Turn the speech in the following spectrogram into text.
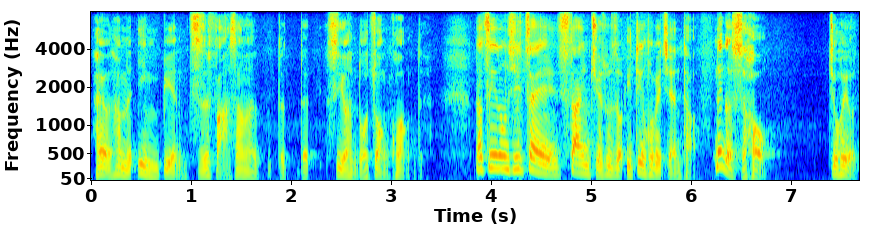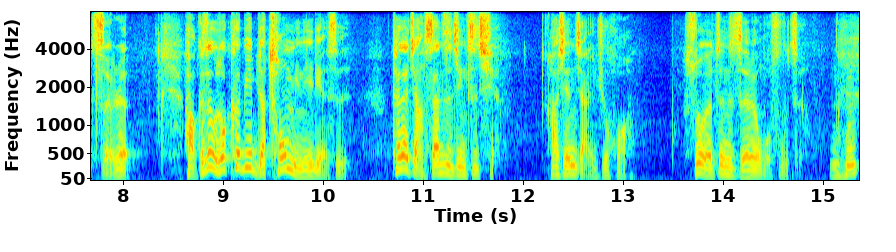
还有他们应变执法上的的的是有很多状况的。那这些东西在四大运结束之后一定会被检讨，那个时候就会有责任。好，可是我说科比比较聪明的一点是。他在讲《三字经》之前，他先讲一句话：“所有的政治责任我负责。”嗯哼，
